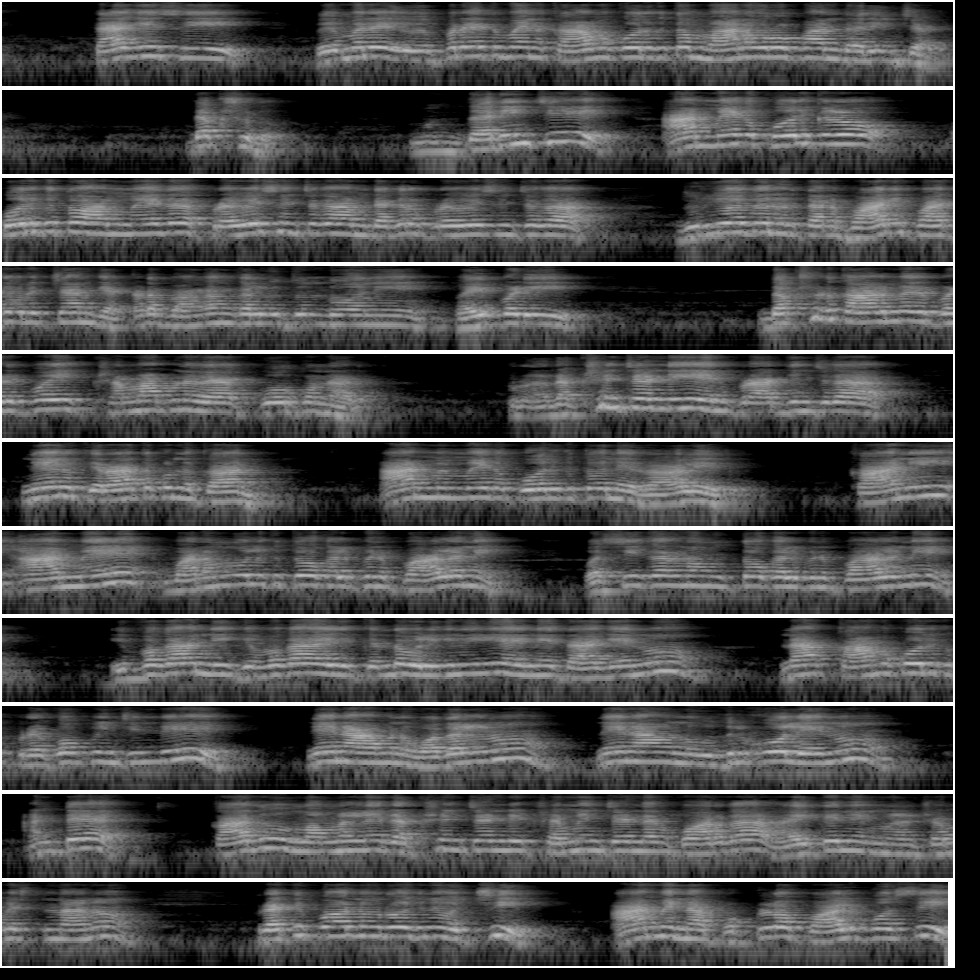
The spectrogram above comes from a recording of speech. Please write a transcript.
తాగేసి విమరే విపరీతమైన కామ కోరికతో మానవ రూపాన్ని ధరించాడు దక్షుడు. ధరించి ఆమె మీద కోరికలో కోరికతో ఆమె మీద ప్రవేశించగా ఆమె దగ్గర ప్రవేశించగా దుర్యోధనుడు తన భార్య పాతివృత్యానికి ఎక్కడ భంగం కలుగుతుందో అని భయపడి దక్షుడు కాళ్ళ మీద పడిపోయి క్షమాపణ కోరుకున్నాడు. రక్షించండి అని ప్రార్థించగా నేను కిరాతకుని కాను. ఆమె మీద కోరికతో నేను రాలేదు. కానీ ఆమె వనమూలికతో కలిపిన పాలని వశీకరణంతో కలిపిన పాలని ఇవ్వగా నీకు ఇవ్వగా ఇది కింద ఒలిగినవి అయినే తాగాను. నా కామ కోరిక ప్రకోపించింది. నేను ఆమెను వదలను. నేను ఆమెను వదులుకోలేను. అంటే కాదు మమ్మల్ని రక్షించండి క్షమించండి అని కోరగా అయితే నేను మిమ్మల్ని క్షమిస్తున్నాను. ప్రతి పౌర్ణమి రోజున వచ్చి ఆమె నా పుట్టలో పాలు పోసి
